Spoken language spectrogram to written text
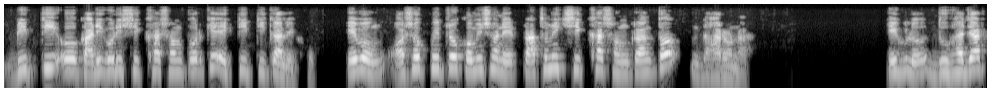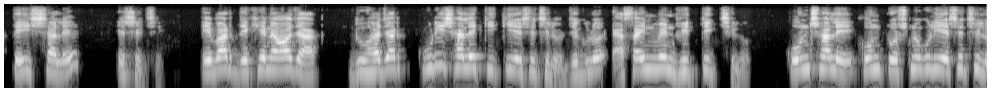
বৃত্তি ও কারিগরি শিক্ষা সম্পর্কে একটি টিকা লেখ এবং অশোক মিত্র কমিশনের প্রাথমিক শিক্ষা সংক্রান্ত ধারণা। এগুলো দু হাজার তেইশ সালে এসেছে। এবার দেখে নেওয়া যাক দু হাজার কুড়ি সালে কি কি এসেছিল, যেগুলো অ্যাসাইনমেন্ট ভিত্তিক ছিল। কোন সালে কোন প্রশ্নগুলি এসেছিল,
